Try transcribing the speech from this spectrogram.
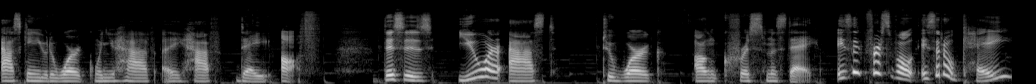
asking you to work when you have a half day off. This is you are asked to work on Christmas Day. Is it first of all, is it okay?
